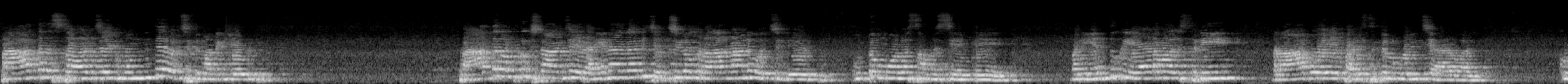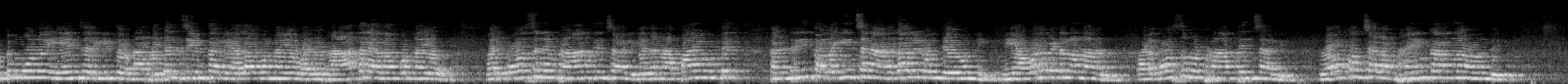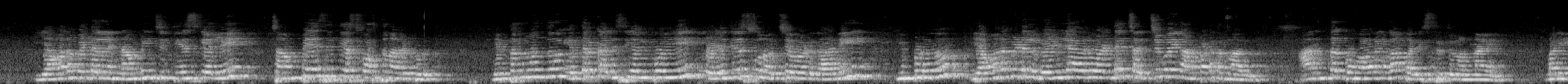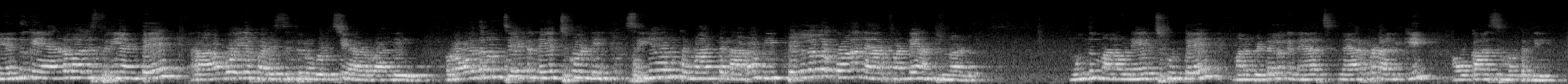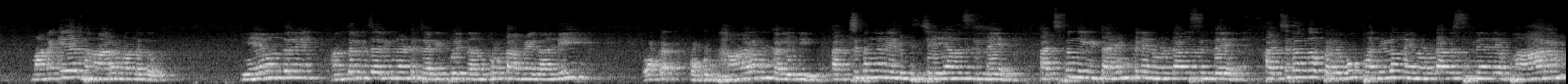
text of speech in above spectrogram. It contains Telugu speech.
ప్రార్థన స్టార్ట్ చేయక ముందే వచ్చింది మనకి ఏడు ప్రార్థన అప్పుడు స్టార్ట్ చేయరు. అయినా కానీ చర్చిలోకి రాగానే వచ్చింది ఏడు కుటుంబంలో సమస్య అయితే. మరి ఎందుకు ఏడవాలి స్త్రీ? రాబోయే పరిస్థితుల గురించి ఏడవాలి. కుటుంబంలో ఏం జరిగిందో నా బిడ్డల జీవితాలు ఎలా ఉన్నాయో వాళ్ళ రాతలు ఎలా ఉన్నాయో వారి కోసం నేను ప్రార్థించాలి. ఏదైనా అపాయం ఉంటే తండ్రి తొలగించని అడగాలి నువ్వు దేవుణ్ణి. నీ ఎవరి బిడ్డలు ఉన్నారు? వాళ్ళ కోసం నువ్వు ప్రార్థించాలి. లోకం చాలా భయంకరంగా ఉంది. ఎవరి బిడ్డల్ని నమ్మించి తీసుకెళ్ళి చంపేసి తీసుకొస్తున్నారు ఇప్పుడు. ఇంతకుముందు ఇద్దరు కలిసి వెళ్ళిపోయి పెళ్ళి చేసుకుని వచ్చేవాడు కానీ ఇప్పుడు ఎవరి బిడ్డలు వెళ్ళారు అంటే చచ్చిపోయి కనపడుతున్నారు. అంత ఘోరంగా పరిస్థితులు ఉన్నాయి మరి ఎందుకు ఏడవాలి స్త్రీ అంటే రాబోయే పరిస్థితులు గురించి ఏడవాలి. రోదనం చేయటం నేర్చుకోండి. సీఎం కుమార్తె లాగా మీ పిల్లలు కూడా నేర్పండి అంటున్నాడు. ముందు మనం నేర్చుకుంటే మన బిడ్డలకు నేర్చ నేర్పడానికి అవకాశం ఉంటుంది. మనకే భారం ఉండదు. ఏముందలే? అందరికి జరిగినట్టు జరిగిపోయింది అనుకుంటామే కానీ ఒక ఒక భారం కలిగి ఖచ్చితంగా నేను ఇది చేయాల్సిందే. ఖచ్చితంగా ఈ టైంకి నేను ఉండాల్సిందే. ఖచ్చితంగా ప్రభు పనిలో నేను ఉండాల్సిందే అనే భారం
